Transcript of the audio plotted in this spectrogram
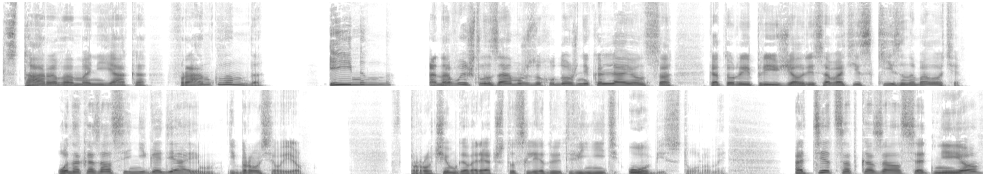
Старого маньяка Франкланда? — Именно. Она вышла замуж за художника Ляйонса, который приезжал рисовать эскизы на болоте. Он оказался негодяем и бросил ее. Впрочем, говорят, что следует винить обе стороны. Отец отказался от нее,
